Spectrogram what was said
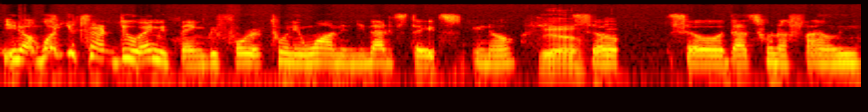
You know, well, you can't do anything before 21 in the United States, you know? Yeah. So, so that's when I finally,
